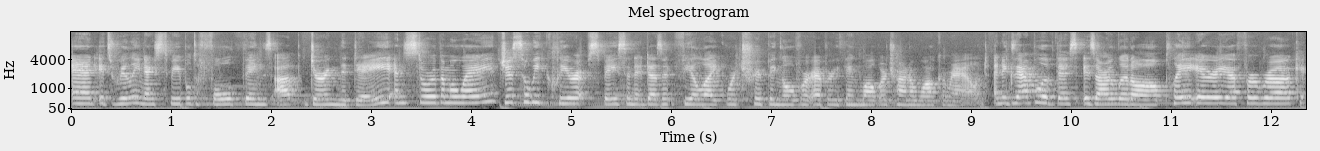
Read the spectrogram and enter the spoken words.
and it's really nice to be able to fold things up during the day and store them away, just so we clear up space and it doesn't feel like we're tripping over everything while we're trying to walk around. An example of this is our little play area for Rook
